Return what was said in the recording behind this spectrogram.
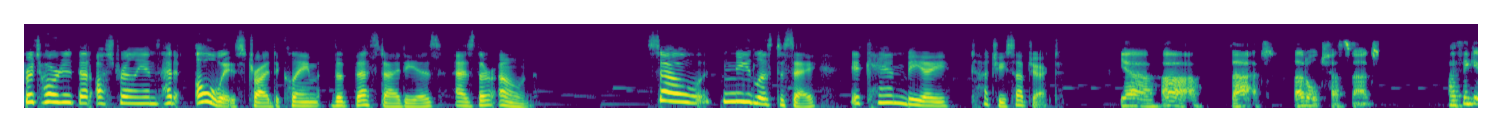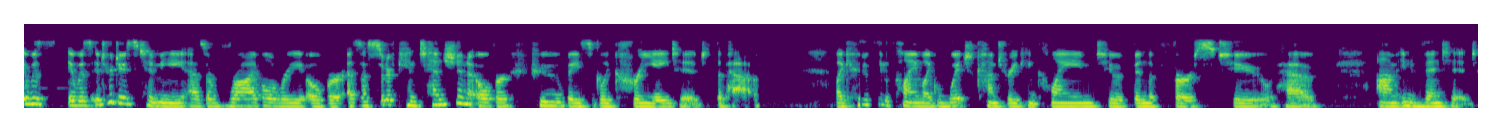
retorted that Australians had always tried to claim the best ideas as their own. So, needless to say, it can be a touchy subject. Yeah, ah, that that old chestnut. I think it was it was introduced to me as a rivalry over as a sort of contention over who basically created the pav. Like who can claim like which country can claim to have been the first to have um, invented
